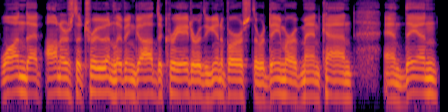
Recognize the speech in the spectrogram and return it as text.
One that honors the true and living God, the creator of the universe, the redeemer of mankind. And then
